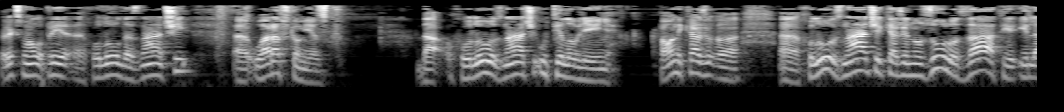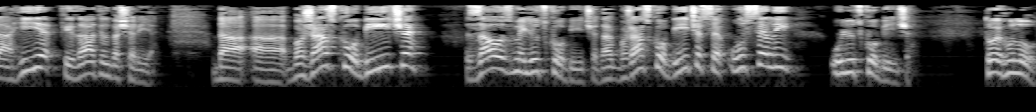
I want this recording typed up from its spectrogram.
rekli smo malo prije, hulul da znači u arapskom jeziku, da hulul znači utjelovljenje. Pa oni kažu, uh, uh, hulul znači, kaže, nuzulu zati ilahije fi zati il Da uh, božansko običe zauzme ljudsko običe. Da božansko običe se useli u ljudsko običe. To je hulul.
